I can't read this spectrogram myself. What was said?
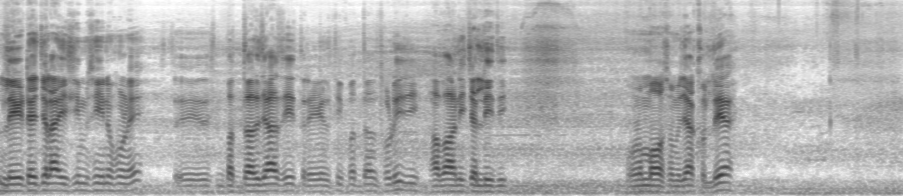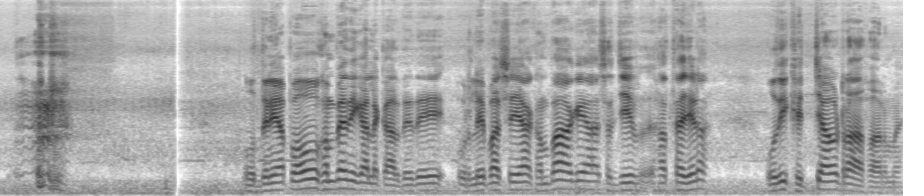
ਲੇਟੇ ਚਲਾਈ ਸੀ ਮਸ਼ੀਨ ਹੁਣੇ, ਤੇ ਬੱਦਲ ਜਾ ਸੀ, ਤਰੇਲ ਤੀ ਬੱਦਲ ਥੋੜੀ ਜੀ ਹਵਾ ਨਹੀਂ ਚੱਲੀ ਤੀ। ਹੁਣ ਮੌਸਮ ਜਿਹਾ ਖੁੱਲਿਆ ਉਦੋਂ ਆਪਾਂ ਉਹ ਖੰਭਿਆਂ ਦੀ ਗੱਲ ਕਰਦੇ ਤੇ ਉਰਲੇ ਪਾਸੇ ਆ ਖੰਭਾ ਆ ਗਿਆ, ਸੱਜੇ ਹੱਥ ਹੈ ਜਿਹੜਾ, ਉਹਦੀ ਖਿੱਚਾ ਉਹ ਟਰਾਂਸਫਾਰਮ ਹੈ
